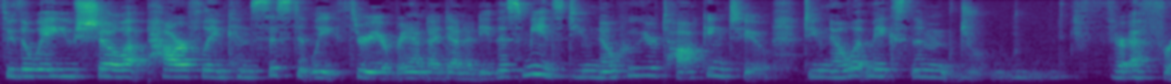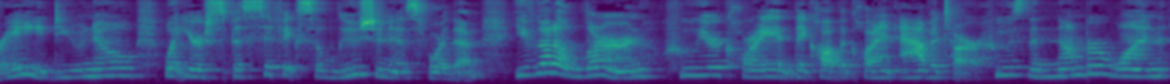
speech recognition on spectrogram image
through the way you show up powerfully and consistently through your brand identity. This means do you know who you're talking to? Do you know what makes them afraid? Do you know what your specific solution is for them? You've got to learn who your client, they call it the client avatar, who's the number one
